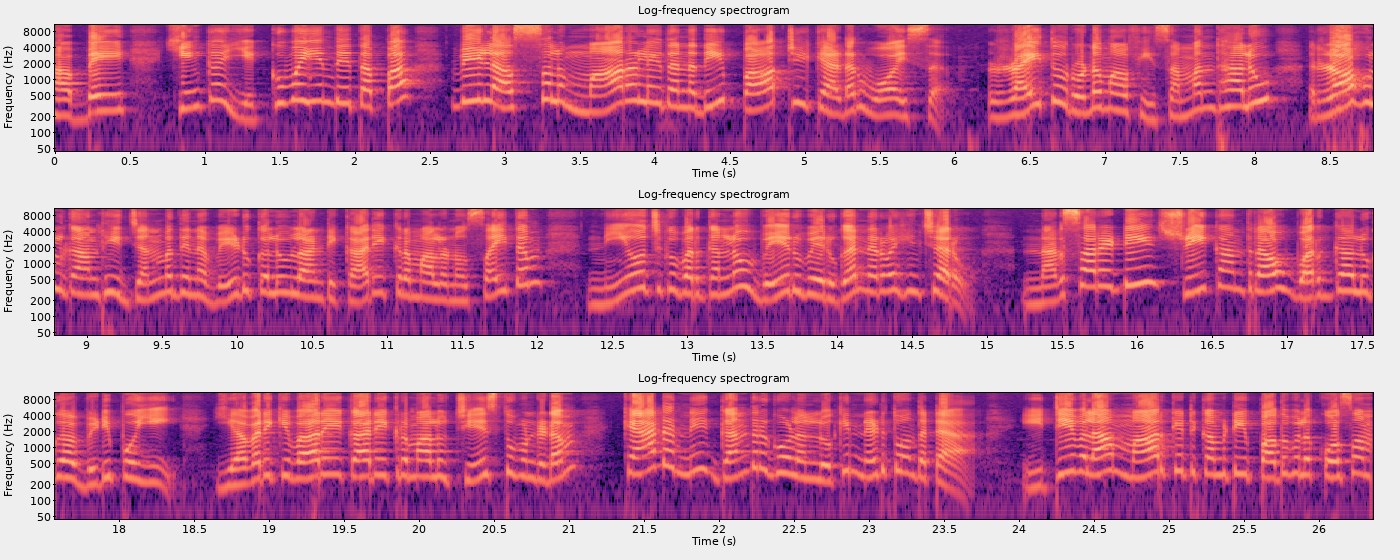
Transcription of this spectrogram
హబ్బే ఇంకా ఎక్కువయిందే తప్ప వీళ్ళు అస్సలు మారలేదన్నది పార్టీ క్యాడర్ వాయిస్. రైతు రుణమాఫీ సంబంధాలు రాహుల్ గాంధీ జన్మదిన వేడుకలు లాంటి కార్యక్రమాలను సైతం నియోజకవర్గంలో వేరువేరుగా నిర్వహించారు. నర్సారెడ్డి శ్రీకాంత్రావు వర్గాలుగా విడిపోయి ఎవరికి వారే కార్యక్రమాలు చేస్తూ ఉండడం క్యాడర్ని గందరగోళంలోకి నెడుతోందట. ఇటీవల మార్కెట్ కమిటీ పదవుల కోసం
